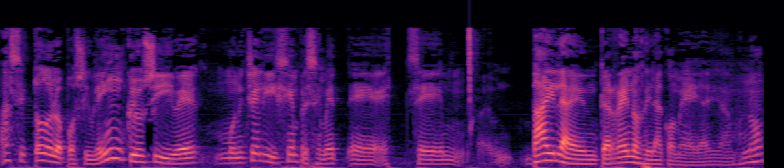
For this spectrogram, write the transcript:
hace todo lo posible. Inclusive, Monicelli siempre se, eh, se mm, baila en terrenos de la comedia, digamos, ¿no?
